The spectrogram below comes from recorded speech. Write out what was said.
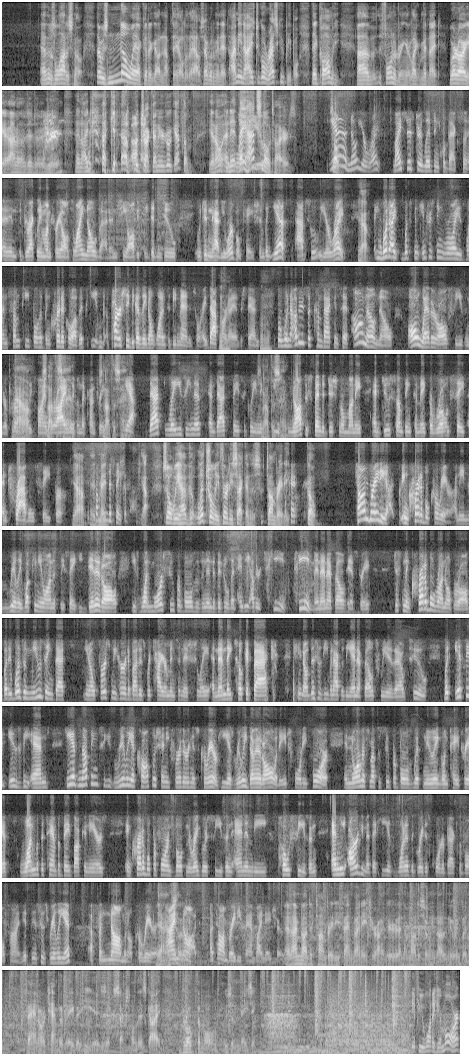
and there was a lot of snow. There was no way I could have gotten up the hill to the house. That would have been it. I mean, I used to go rescue people. They'd call me, uh, the phone would ring at like midnight. Where are you? I'm, uh, and I'd, I'd get out of the truck and I'd go get them. You know, and it, they had you. snow tires. So- Yeah, no, you're right. My sister lives in Quebec, so, and in, directly in Montreal, so I know that. And she obviously didn't do, we didn't have your vocation, but yes, absolutely, you're right. Yeah, What I what's been interesting, Roy, is when some people have been critical of it, partially because they don't want it to be mandatory. That part Mm-hmm. I understand. But when others have come back and said, "Oh no, no, all weather, all season are perfectly it's fine where I live in the country," It's not the same. Yeah, that's laziness, and that's basically an not excuse same. not to spend additional money and do something to make the road safe and travel safer. yeah. It's It something made to think about. yeah. So we have literally thirty seconds. Tom Brady, Okay. go. Tom Brady, uh, incredible career. I mean, really, what can you honestly say? He did it all. He's won more Super Bowls as an individual than any other team team in NFL history. Just an incredible run overall. But it was amusing that you know first we heard about his retirement initially, and then they took it back. You know, this is even after the NFL tweeted out too. But if it is the end, he has nothing to really accomplish any further in his career. He has really done it all at age 44. Enormous amounts of Super Bowls with New England Patriots, one with the Tampa Bay Buccaneers. Incredible performance both in the regular season and in the postseason. And the argument that he is one of the greatest quarterbacks of all time. If this is really it, a phenomenal career. Yeah, and I'm not a Tom Brady fan by nature. And I'm not a Tom Brady fan by nature either, and I'm not certainly not a New England fan or Tampa Bay, but he is exceptional. This guy broke the mold. He was amazing. If you want to hear more,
